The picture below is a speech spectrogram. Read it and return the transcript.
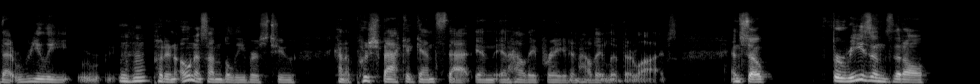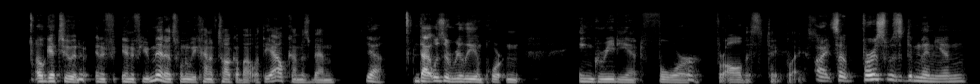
that really mm-hmm. put an onus on believers to kind of push back against that in in how they prayed and how they lived their lives. And so for reasons that i'll i'll get to in, in, a, in a few minutes when we kind of talk about what the outcome has been yeah that was a really important ingredient for for all this to take place. All right. So first was dominion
